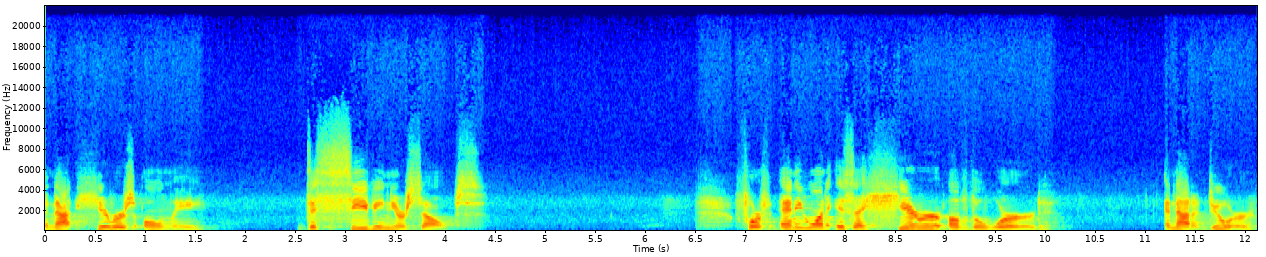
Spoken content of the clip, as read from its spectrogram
and not hearers only, deceiving yourselves. For if anyone is a hearer of the word and not a doer,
